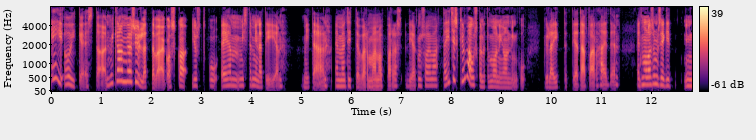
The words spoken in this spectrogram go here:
Ei oikeastaan, mikä on myös yllättävää, koska just kun eihän mistä minä tiedän mitään. En mä itse varmaan ole paras diagnosoimaan. Tai itse asiassa kyllä mä uskon, että moni on niin kuin, kyllä itse tietää parhaiten. Että mulla on semmoisiakin niin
